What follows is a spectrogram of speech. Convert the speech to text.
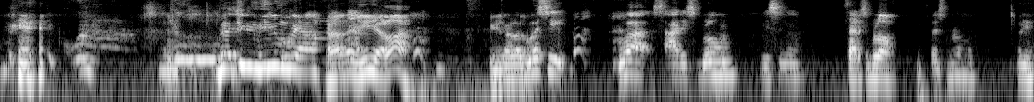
berarti minum ya Nah, iyalah. Gitu. kalau gue sih gue sehari sebelum biasanya Sehari sebelum. Saya sebelum Iya.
